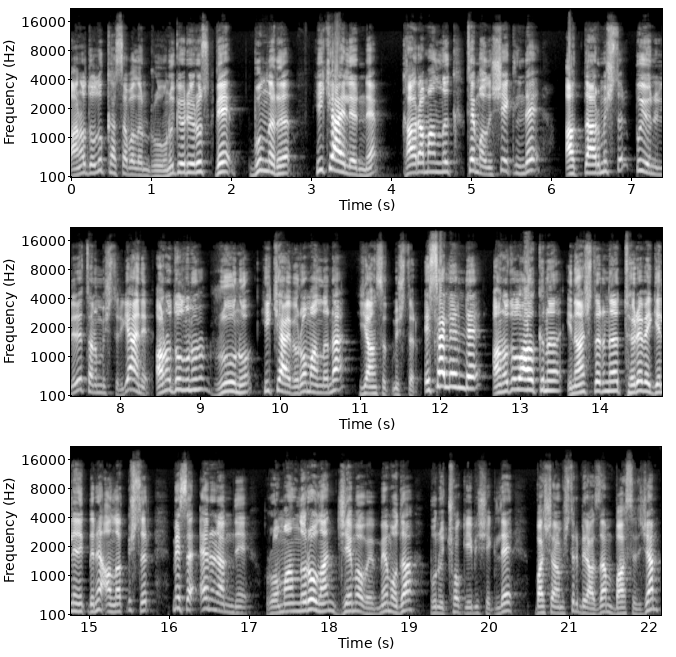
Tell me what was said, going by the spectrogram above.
Anadolu kasabalarının ruhunu görüyoruz ve bunları hikayelerine kahramanlık temalı şeklinde aktarmıştır. Bu yönüyle de tanınmıştır. Yani Anadolu'nun ruhunu hikaye ve romanlarına yansıtmıştır. Eserlerinde Anadolu halkını, inançlarını, töre ve geleneklerini anlatmıştır. Mesela en önemli romanları olan Cemo ve Memo da bunu çok iyi bir şekilde başarmıştır. Birazdan bahsedeceğim.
